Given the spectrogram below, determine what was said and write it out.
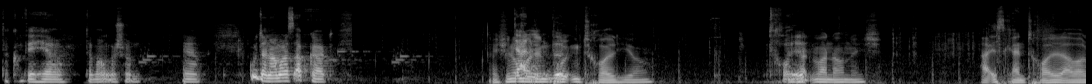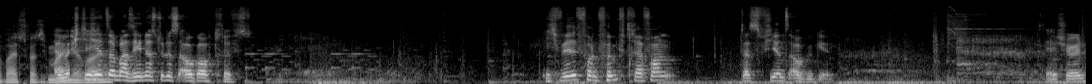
Da kommen wir her. Da waren wir schon. Ja. Gut, dann haben wir das abgehakt. Ich will nochmal den Brückentroll hier. Den Troll. hatten wir noch nicht. Ah, ist kein Troll, aber du weißt, was ich Da meine. möchte ich jetzt aber sehen, dass du das Auge auch triffst. Ich will von fünf Treffern, dass vier ins Auge gehen. Sehr schön.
